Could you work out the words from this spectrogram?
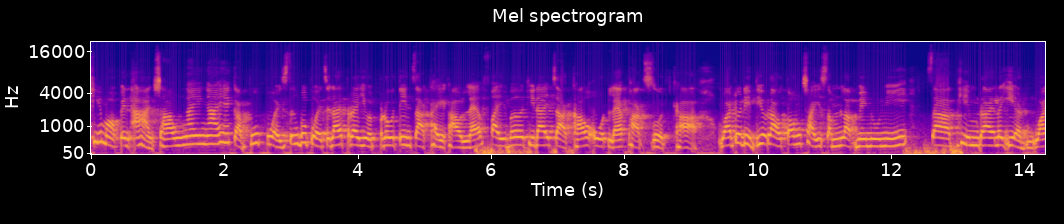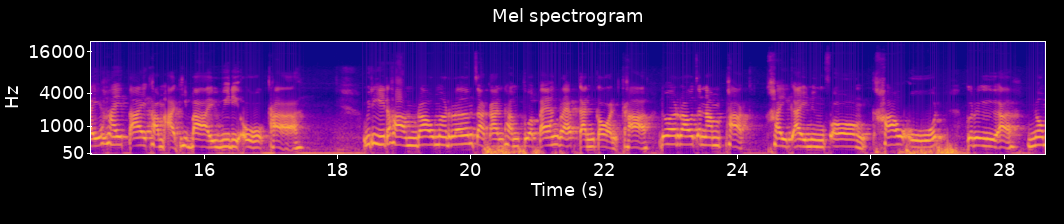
ที่เหมาะเป็นอาหารเช้าง่าย ๆ ให้กับผู้ป่วย ซึ่งผู้ป่วยจะได้ประโยชน์โปรตีนจากไข่ขาวและไฟเบอร์ที่ได้จากข้าวโอ๊ตและผักสดค่ะ วัตถุดิบที่เราต้องใช้สำหรับเมนูนี้จะพิมพ์รายละเอียดไว้ให้ใต้คำอธิบายวิดีโอค่ะ วิธีทำเรามาเริ่มจากการทำตัวแป้งแรปกันก่อนค่ะ โดยเราจะนำผักไข่ไก่หนึ่งฟอง ข้าวโอ๊ตเกลือนม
